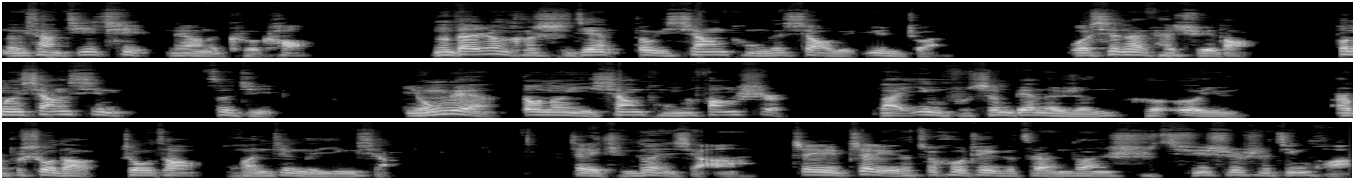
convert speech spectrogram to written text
能像机器那样的可靠，能在任何时间都以相同的效率运转。我现在才学到，不能相信自己永远都能以相同的方式来应付身边的人和厄运，而不受到周遭环境的影响。这里停顿一下啊，这这里的最后这个自然段是其实是精华。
